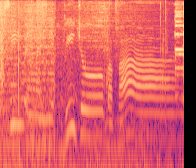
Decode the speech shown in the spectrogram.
See you in my next video. Bye-bye!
